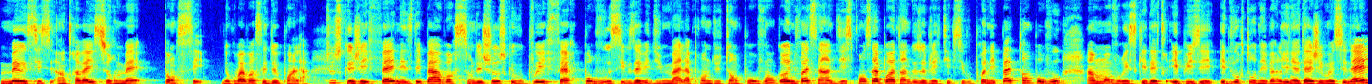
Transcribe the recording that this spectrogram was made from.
mais aussi un travail sur mes pensées. Donc, on va voir ces deux points-là. Tout ce que j'ai fait, n'hésitez pas à voir si ce sont des choses que vous pouvez faire pour vous si vous avez du mal à prendre du temps pour vous. Encore une fois, c'est indispensable pour atteindre vos objectifs. Si vous prenez pas de temps pour vous, à un moment, vous risquez d'être épuisé et de vous retourner vers le grignotage émotionnel,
